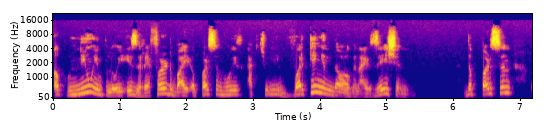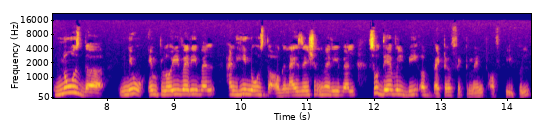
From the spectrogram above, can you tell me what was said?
a new employee is referred by a person who is actually working in the organization. The person knows the new employee very well and he knows the organization very well. So there will be a better fitment of people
